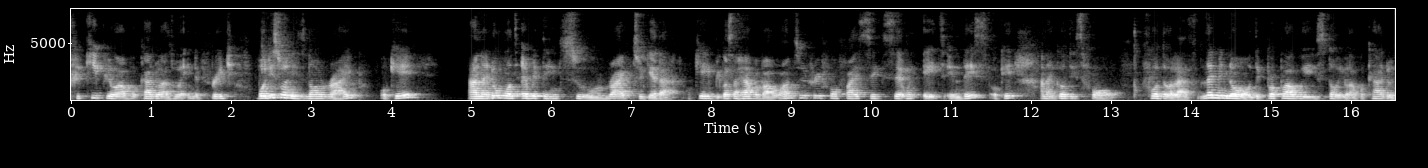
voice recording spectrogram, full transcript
if you keep your avocado as well in the fridge. But this one is not ripe okay? And i don't want everything to ripe together okay because i have about one two three four five six seven eight in this okay and i got this for four dollars. Let me know the proper way you store your avocado.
